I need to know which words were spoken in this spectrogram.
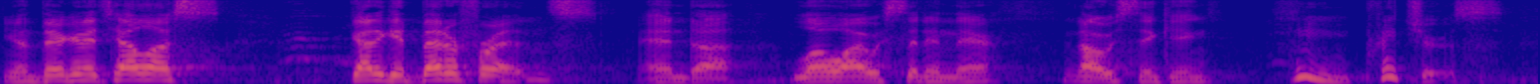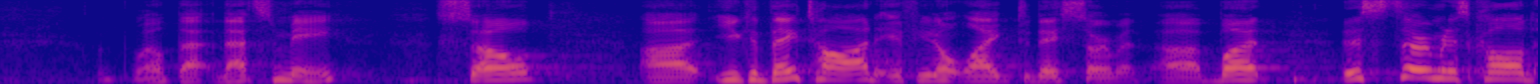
you know, they're going to tell us, got to get better friends. And uh, lo, I was sitting there and I was thinking, hmm, preachers. Well, that, that's me. So uh, you can thank Todd if you don't like today's sermon. Uh, but this sermon is called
